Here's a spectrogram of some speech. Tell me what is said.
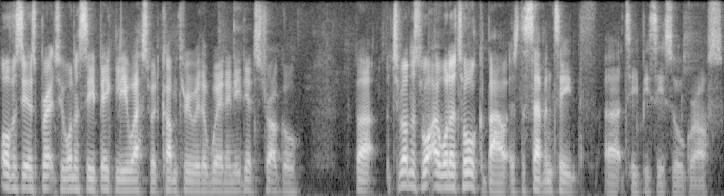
obviously as Brits, we want to see big Lee Westwood come through with a win, and he did struggle. But to be honest, what I want to talk about is the 17th uh, TPC Sawgrass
